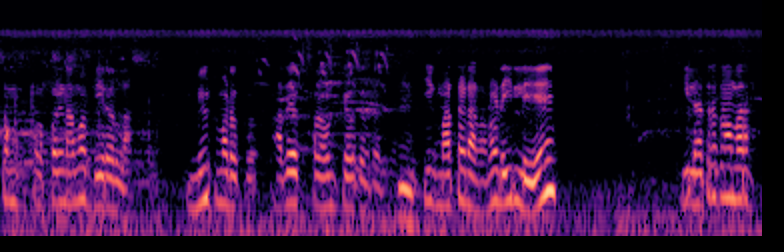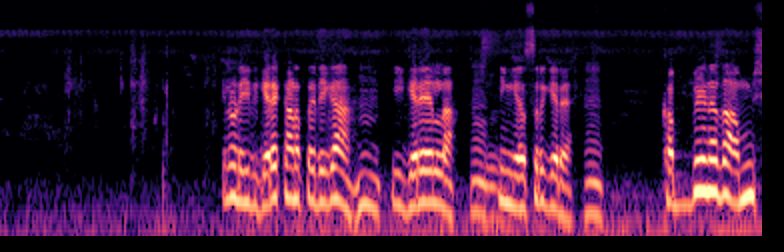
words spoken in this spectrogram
ಸಮ ಪರಿಣಾಮ ಬೀರಲ್ಲ. ಮ್ಯೂಟ್ ಮಾಡೋಕು ಅದೇ ಸೌಂಡ್ ಕೇಳ್ತಿರ್ತದೆ. ಈಗ ಮಾತಾಡೋಣ. ನೋಡಿ ಇಲ್ಲಿ ಇಲ್ಲಿ ಹತ್ರ ತಗೊಂಬಾರ ಇಲ್ಲಿ ನೋಡಿ ಇದು ಗೆರೆ ಕಾಣುತ್ತೆ ಇದೀಗ ಈ ಗೆರೆ ಎಲ್ಲ. ಹಿಂಗೆ ಹಸಿರು ಗೆರೆ. ಕಬ್ಬಿಣದ ಅಂಶ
